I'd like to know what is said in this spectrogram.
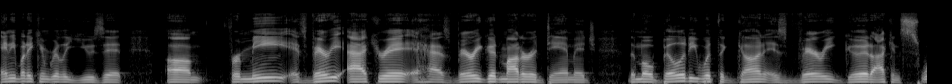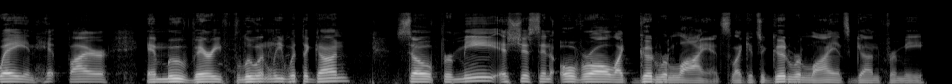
Anybody can really use it. Um, for me, it's very accurate. It has very good moderate damage. The mobility with the gun is very good. I can sway and hip fire and move very fluently with the gun. So for me, it's just an overall like good reliance. Like it's a good reliance gun for me.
